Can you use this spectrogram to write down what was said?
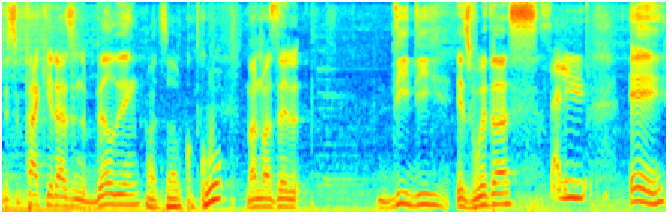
Mr. Paquetas in the building. What's up, coucou? Mademoiselle Didi is with us. Salut. Et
